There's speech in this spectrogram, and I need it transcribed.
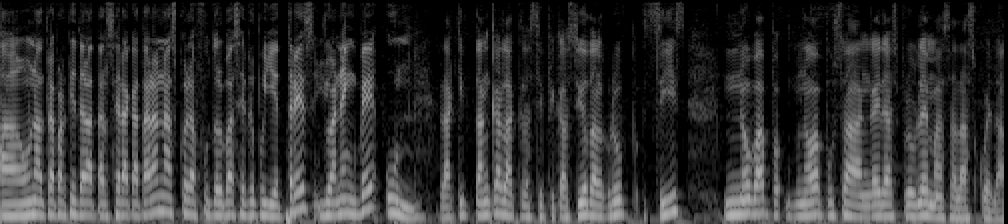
A un altre partit de la tercera catalana, Escola Futbol Base Ripollet 3, Joanenc B 1. L'equip tanca la classificació del grup 6, no va, no va posar en gaires problemes a l'escola.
